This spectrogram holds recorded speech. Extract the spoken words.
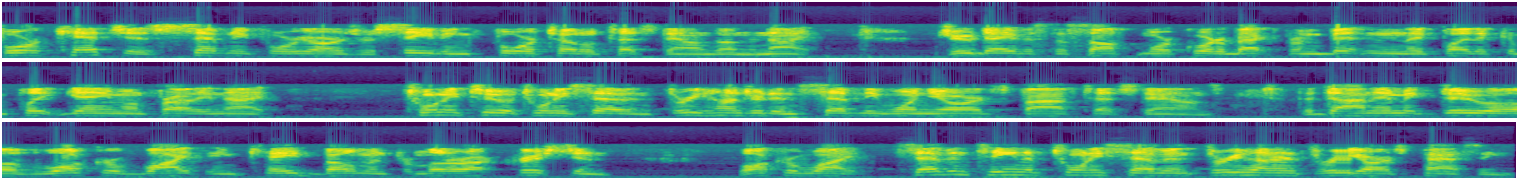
four catches, 74 yards receiving, four total touchdowns on the night. Drew Davis, the sophomore quarterback from Benton, they played a complete game on Friday night. 22 of 27, 371 yards, five touchdowns. The dynamic duo of Walker White and Cade Bowman from Little Rock Christian. Walker White, 17 of 27, 303 yards passing,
